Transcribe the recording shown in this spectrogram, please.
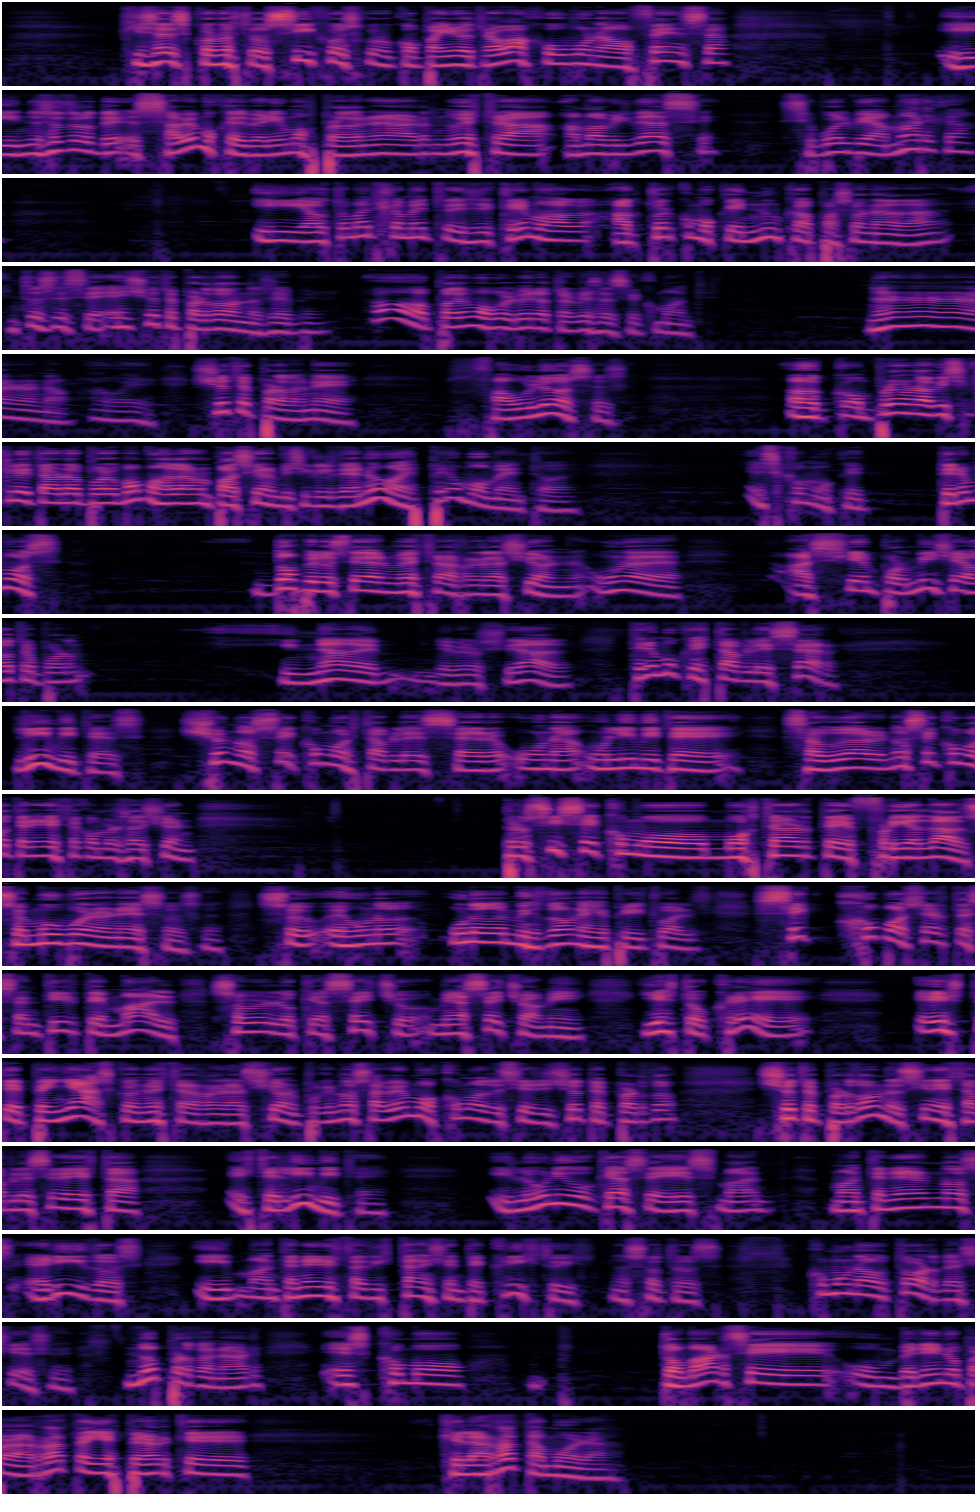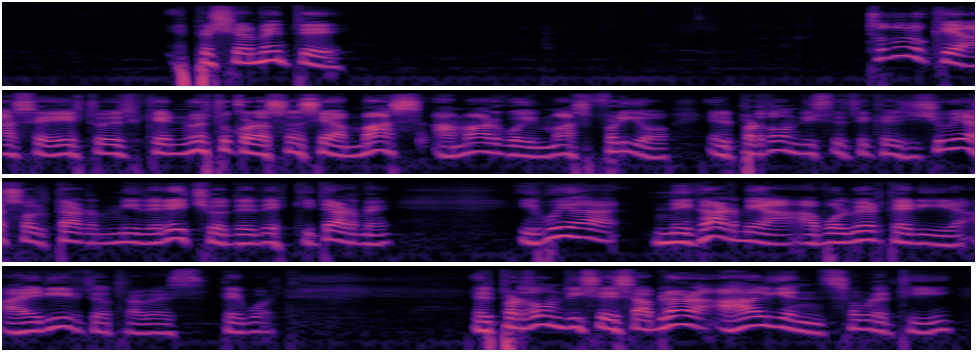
Quizás con nuestros hijos, con un compañero de trabajo, hubo una ofensa y nosotros sabemos que deberíamos perdonar. Nuestra amabilidad se, se vuelve amarga y automáticamente queremos actuar como que nunca pasó nada. Entonces, eh, yo te perdono. Oh, podemos volver otra vez a ser como antes. No, no, no, no, no, no. Ah, yo te perdoné. Fabuloso. Oh, compré una bicicleta, ahora vamos a dar un paseo en bicicleta. No, espera un momento. Es como que tenemos dos velocidades en nuestra relación, una a 100 por milla, otra por... y nada de, velocidad. Tenemos que establecer límites. Yo no sé cómo establecer una, un límite saludable, no sé cómo tener esta conversación, pero sí sé cómo mostrarte frialdad. Soy muy bueno en eso. Soy, es uno, uno de mis dones espirituales. Sé cómo hacerte sentirte mal sobre lo que has hecho, me has hecho a mí. Y esto cree este peñasco en nuestra relación, porque no sabemos cómo decir yo te perdono, yo te perdono sin establecer esta, este límite. Y lo único que hace es mantenernos heridos y mantener esta distancia entre Cristo y nosotros. Como un autor decía, no perdonar es como tomarse un veneno para rata y esperar que, que la rata muera. Especialmente todo lo que hace esto es que nuestro corazón sea más amargo y más frío. El perdón dice que si yo voy a soltar mi derecho de desquitarme y voy a negarme a, volverte a herir, a herirte otra vez de vuelta. El perdón dice es hablar a alguien sobre ti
